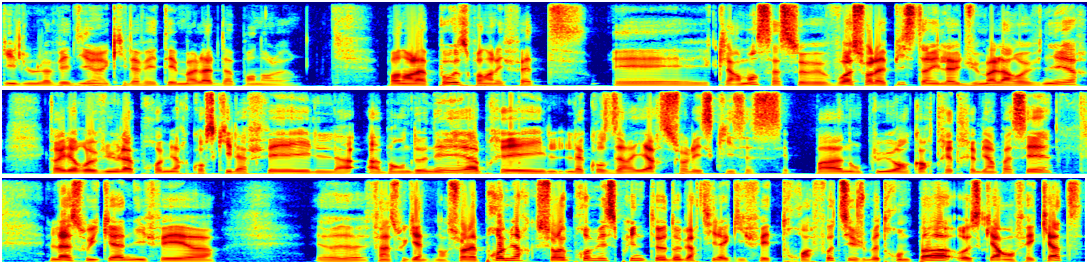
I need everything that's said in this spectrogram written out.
qu'il l'avait dit hein, qu'il avait été malade là pendant la pause, pendant les fêtes et clairement ça se voit sur la piste, hein, il a eu du mal à revenir. Quand il est revenu la première course qu'il a fait, il l'a abandonné. Après il- la course derrière sur les skis, ça s'est pas non plus encore très très bien passé. Là ce week-end, il fait euh, euh, enfin ce week-end, non sur la première sur le premier sprint d'Aubertillac, il fait trois fautes si je me trompe pas, Oscar en fait quatre.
